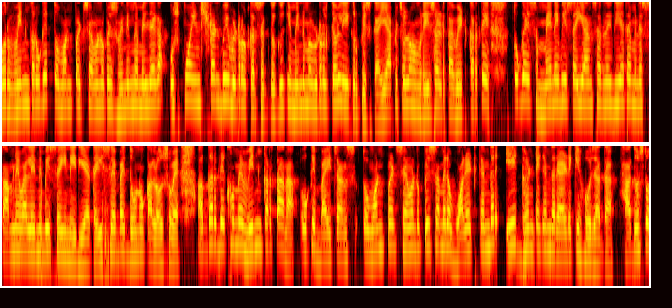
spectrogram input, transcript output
और विन करोगे तो one point seven rupees winning में मिल जाएगा। उसको इंस्टेंट भी विड्रॉल कर सकते हो, क्योंकि मिनिमम विड्रॉल केवल एक रुपीज़ का है। यहाँ पे चलो, हम रिज़ल्ट का वेट करते तो गैस मैंने भी सही आंसर नहीं दिया था मैंने सामने वाले ने भी सही नहीं दिया था। इसलिए दोनों का लॉस हुआ है। अगर देखो मैं विन करता ना ओके बाई चांस तो वन पॉइंट सेवन रुपीज़ मेरे वॉलेट के अंदर एक घंटे के अंदर ऐड के हो जाता है। हाँ दोस्तों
